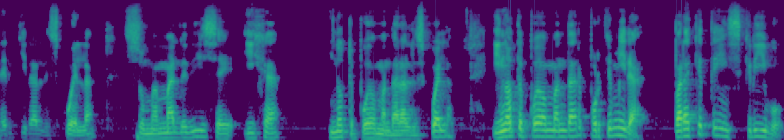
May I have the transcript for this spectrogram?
Tener que ir a la escuela, su mamá le dice, hija, no te puedo mandar a la escuela. Y no te puedo mandar porque mira, ¿para qué te inscribo?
